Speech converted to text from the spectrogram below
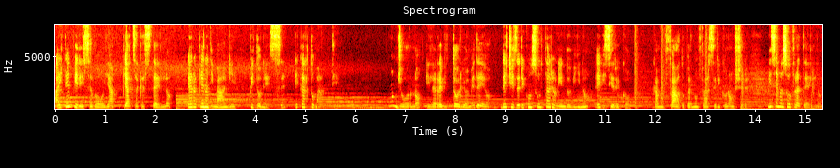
Ai tempi dei Savoia, Piazza Castello era piena di maghi, pitonesse e cartomanti. Un giorno il re Vittorio Amedeo decise di consultare un indovino e vi si recò, camuffato per non farsi riconoscere, insieme a suo fratello,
